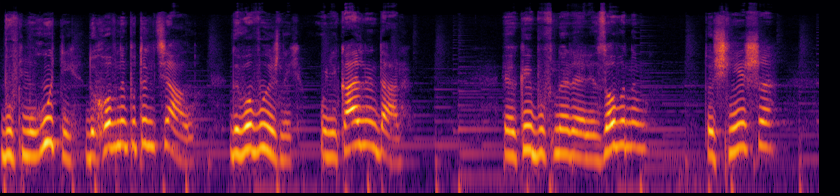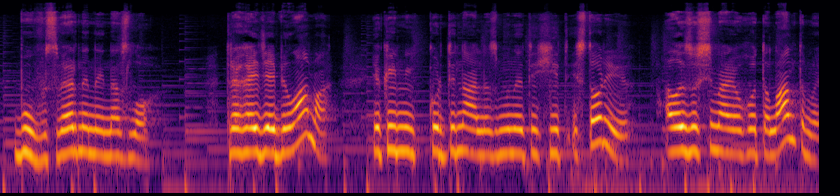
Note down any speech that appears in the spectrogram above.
був могутній духовний потенціал, дивовижний, унікальний дар, який був нереалізованим, точніше, був звернений на зло. Трагедія Білама, який міг кардинально змінити хід історії, але з усіма його талантами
